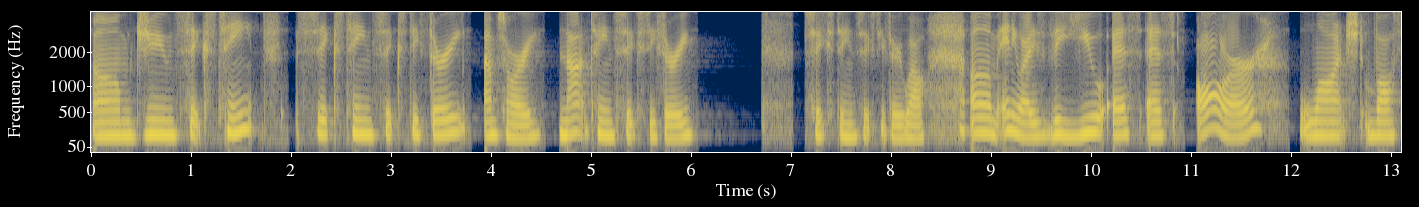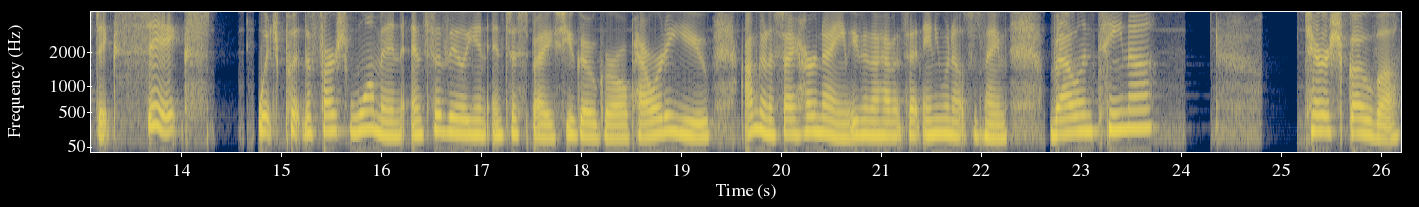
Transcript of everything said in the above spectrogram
Um, June 16th, 1663, I'm sorry, 1963. 1663, wow. Um, anyways, the USSR launched Vostok 6 which put the first woman and civilian into space. You go, girl. Power to you. I'm going to say her name, even though I haven't said anyone else's name. Valentina Tereshkova.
